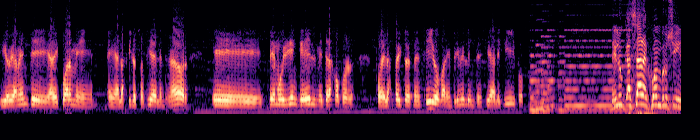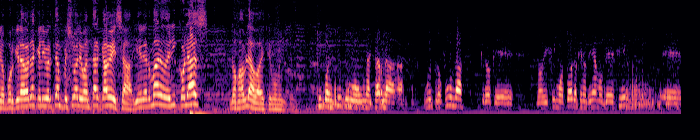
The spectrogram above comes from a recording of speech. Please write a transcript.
y- obviamente adecuarme eh, a la filosofía del entrenador. Eh, sé muy bien que él me trajo por, por el aspecto defensivo, para imprimirle intensidad al equipo. De Lucas Sar a Juan Brusino, porque la verdad que Libertad empezó a levantar cabeza y el hermano de Nicolás nos hablaba de este momento. Equipo en sí tuvo una charla muy profunda, creo que nos dijimos todo lo que nos teníamos que decir eh,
